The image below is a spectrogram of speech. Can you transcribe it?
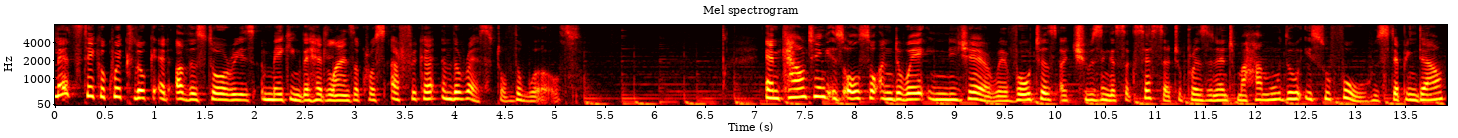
Let's take a quick look at other stories making the headlines across Africa and the rest of the world. And counting is also underway in Niger, where voters are choosing a successor to President Mahamadou Issoufou, who's stepping down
